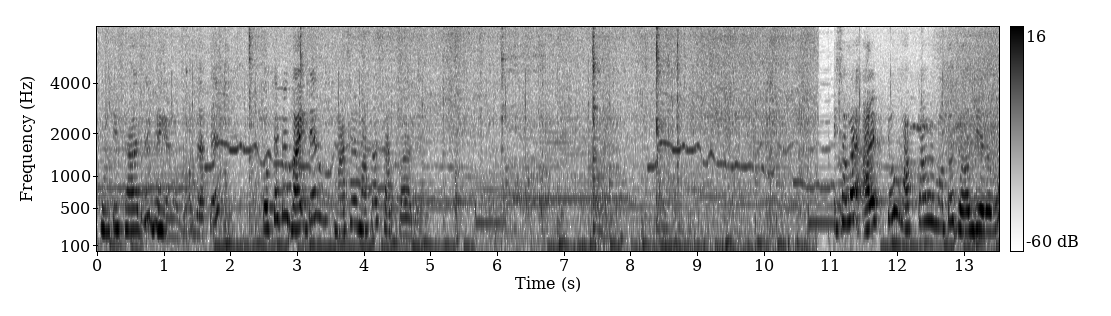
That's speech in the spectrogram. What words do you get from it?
খুন্তির সাহায্যে ভেঙে নেব যাতে প্রত্যেকটা বাইটে মাছের মাথার স্বাদ পাওয়া যায়। এই সময় আরেকটু হাফ কাপের মতো জল দিয়ে দেবো।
